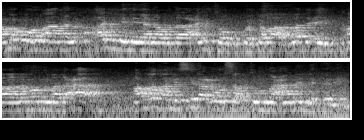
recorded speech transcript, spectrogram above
أما القرآن الأي هي نوداعيته بكتوا مدعي قانون مدعاء أما خمسين عوسبتم معاني اللي ترين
